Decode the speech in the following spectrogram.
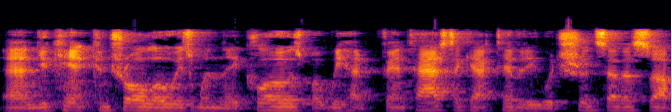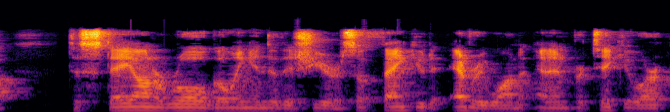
and you can't control always when they close, but we had fantastic activity, which should set us up to stay on a roll going into this year. So thank you to everyone, and in particular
